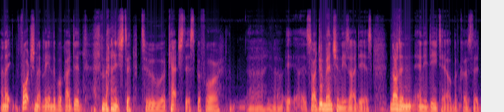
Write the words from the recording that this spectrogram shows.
and I, fortunately in the book I did manage to to catch this before uh, you know, it, uh, so I do mention these ideas, not in any detail because that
